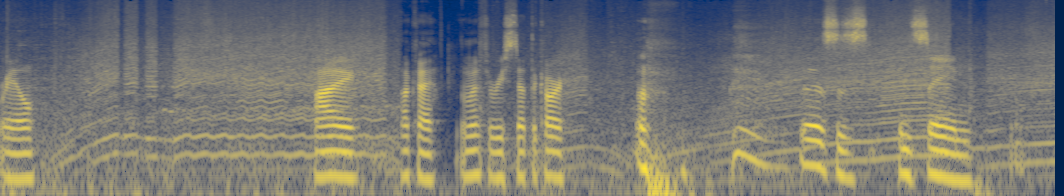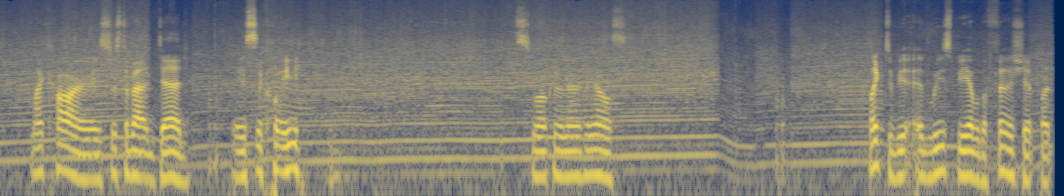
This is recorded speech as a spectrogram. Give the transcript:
rail. I... Okay, I'm gonna have to reset the car. this is insane. My car is just about dead, basically. Smoking and everything else. I'd like to be at least be able to finish it, but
